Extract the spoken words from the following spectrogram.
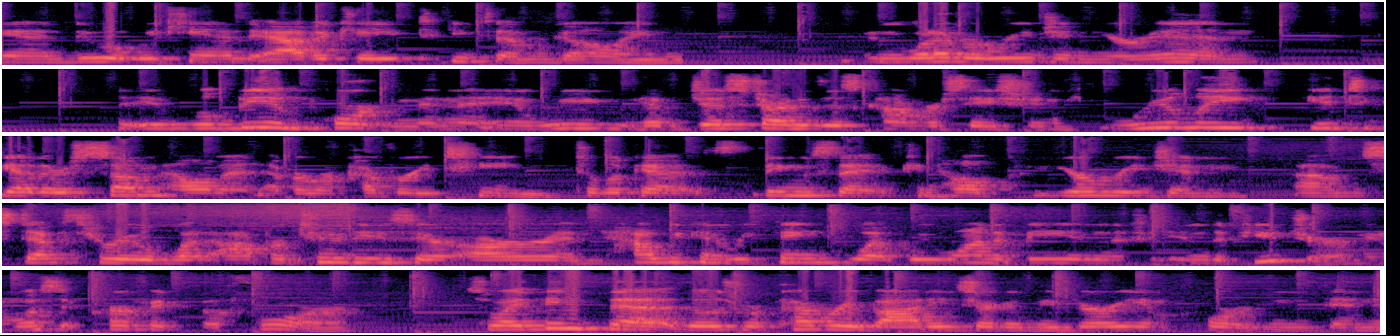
and do what we can to advocate to keep them going. In whatever region you're in, it will be important, and, and, we have just started this conversation, really get together some element of a recovery team to look at things that can help your region um, step through what opportunities there are and how we can rethink what we want to be in the, in the future. I mean, was it perfect before? So I think that those recovery bodies are going to be very important. And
